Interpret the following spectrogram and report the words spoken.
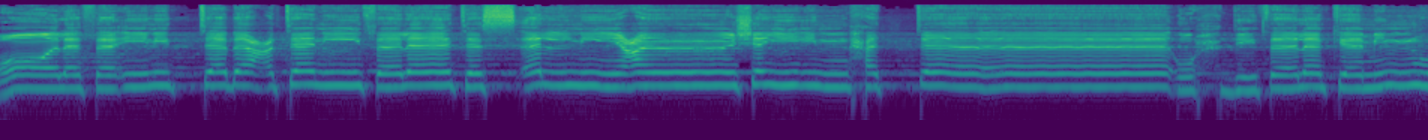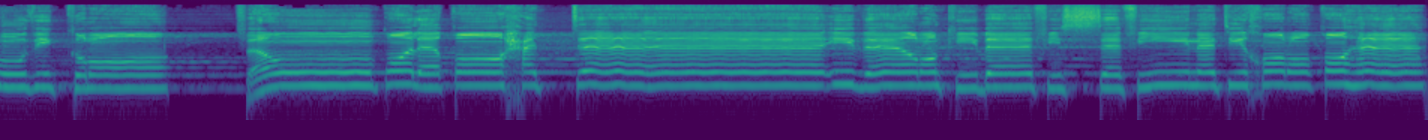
قال فإن اتبعتني فلا تسألني عن شيء حتى أحدث لك منه ذكرا. فانطلقا حتى إذا ركبا في السفينة خرقها.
